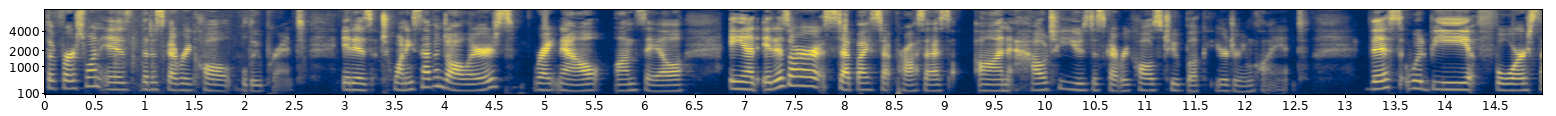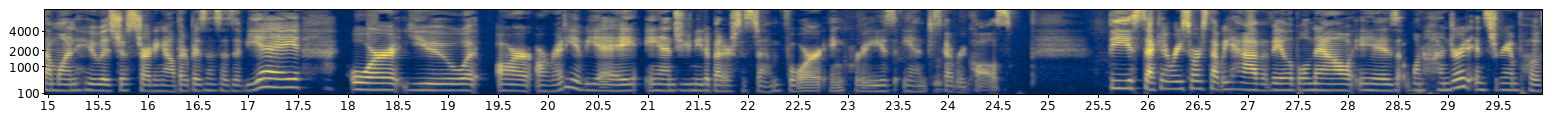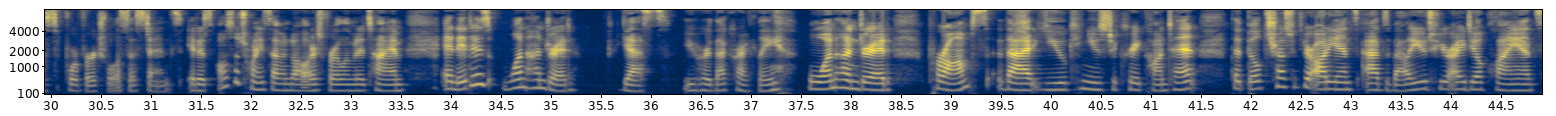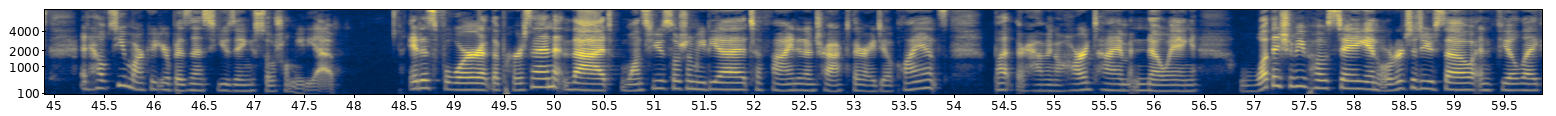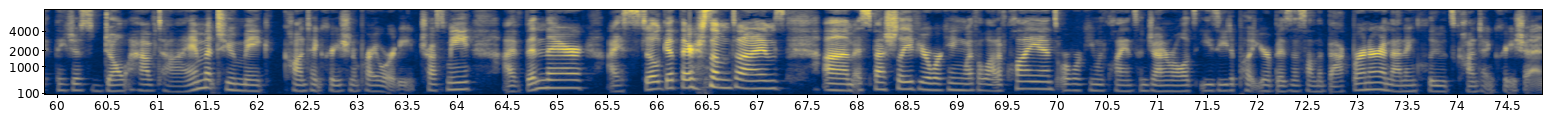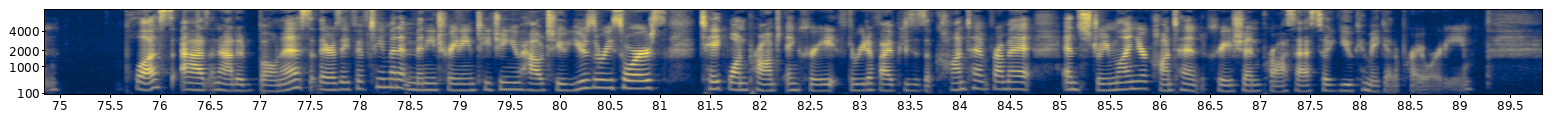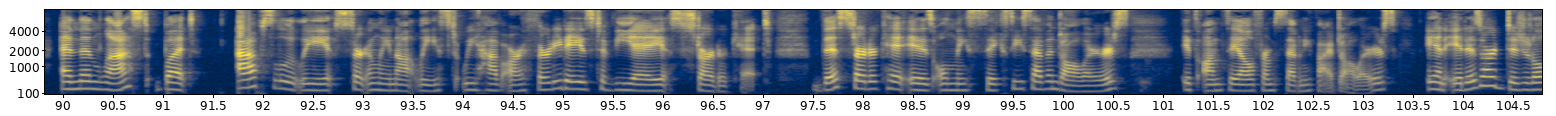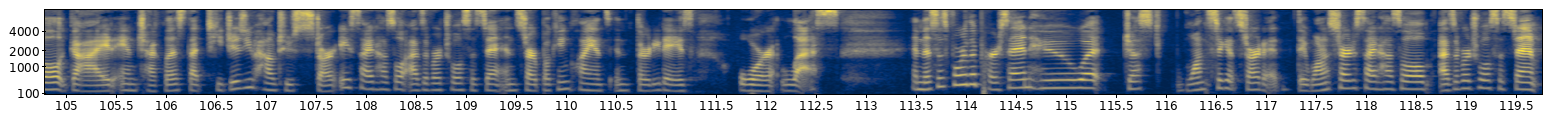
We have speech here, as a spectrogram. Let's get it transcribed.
The first one is the Discovery Call Blueprint. It is $27 right now on sale, and it is our step by step process on how to use Discovery Calls to book your dream client. This would be for someone who is just starting out their business as a VA, or you are already a VA and you need a better system for inquiries and discovery calls. The second resource that we have available now is 100 Instagram posts for virtual assistants. It is also $27 for a limited time, and it is 100 Yes, you heard that correctly. 100 prompts that you can use to create content that builds trust with your audience, adds value to your ideal clients, and helps you market your business using social media. It is for the person that wants to use social media to find and attract their ideal clients, but they're having a hard time knowing what they should be posting in order to do so and feel like they just don't have time to make content creation a priority. Trust me, I've been there. I still get there sometimes, um, especially if you're working with a lot of clients or working with clients in general. It's easy to put your business on the back burner, and that includes content creation. Plus, as an added bonus, there's a 15 minute mini training teaching you how to use the resource, take one prompt and create three to five pieces of content from it and streamline your content creation process so you can make it a priority. And then last, but absolutely certainly not least, we have our 30 days to VA starter kit. This starter kit is only $67. It's on sale from $75. And it is our digital guide and checklist that teaches you how to start a side hustle as a virtual assistant and start booking clients in 30 days or less. And this is for the person who just wants to get started. They want to start a side hustle as a virtual assistant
